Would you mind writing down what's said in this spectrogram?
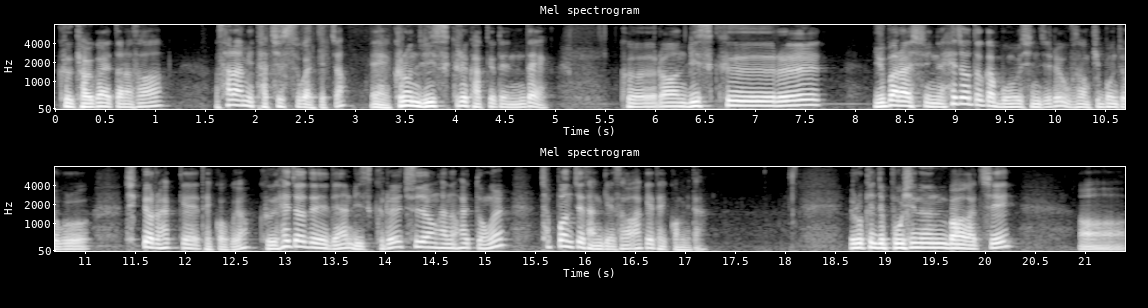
그 결과에 따라서 사람이 다칠 수가 있겠죠. 예, 그런 리스크를 갖게 되는데 그런 리스크를 유발할 수 있는 해저드가 무엇인지를 우선 기본적으로 식별을 하게 될 거고요. 그 해저드에 대한 리스크를 추정하는 활동을 첫 번째 단계에서 하게 될 겁니다. 이렇게 이제 보시는 바와 같이 어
